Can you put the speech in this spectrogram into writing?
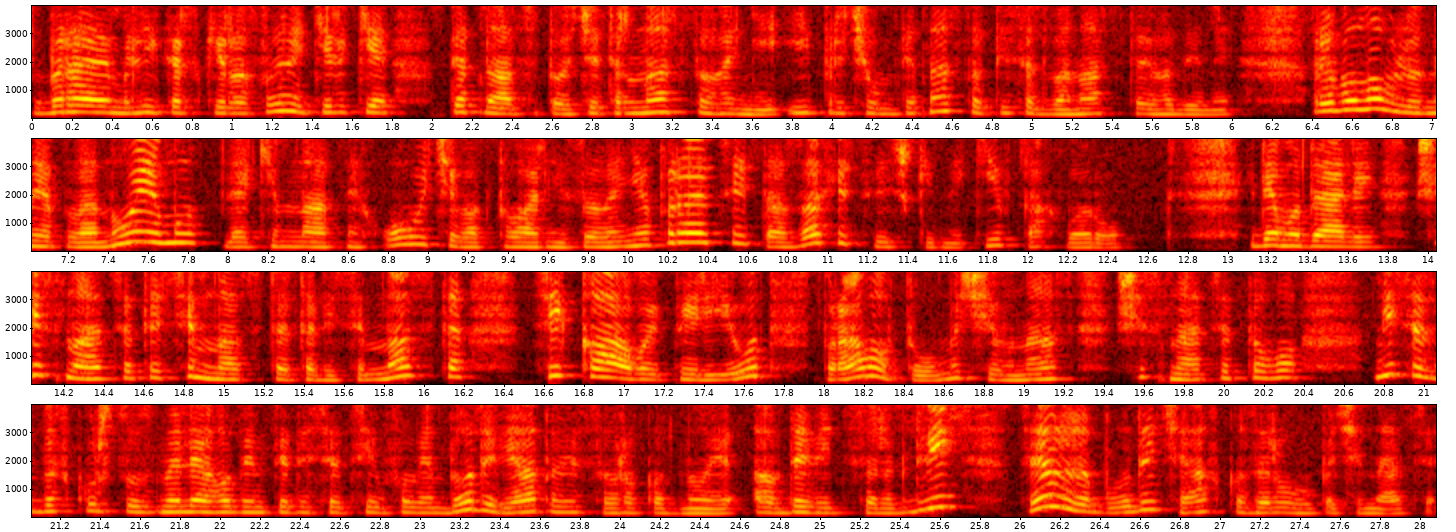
Збираємо лікарські рослини тільки 15, 14 ні, і причому 15 після 12 години. Риболовлю не плануємо для кімнатних овочів, актуальні зелені операції та захист від шкідників та хвороб. Йдемо далі. 16, 17 та 18 цікавий період. Справа в тому, що в нас 16-го місяць без курсу з 0 годин 57 хвилин до 9.41, а в 9.42 це вже буде час козирогу починатися.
